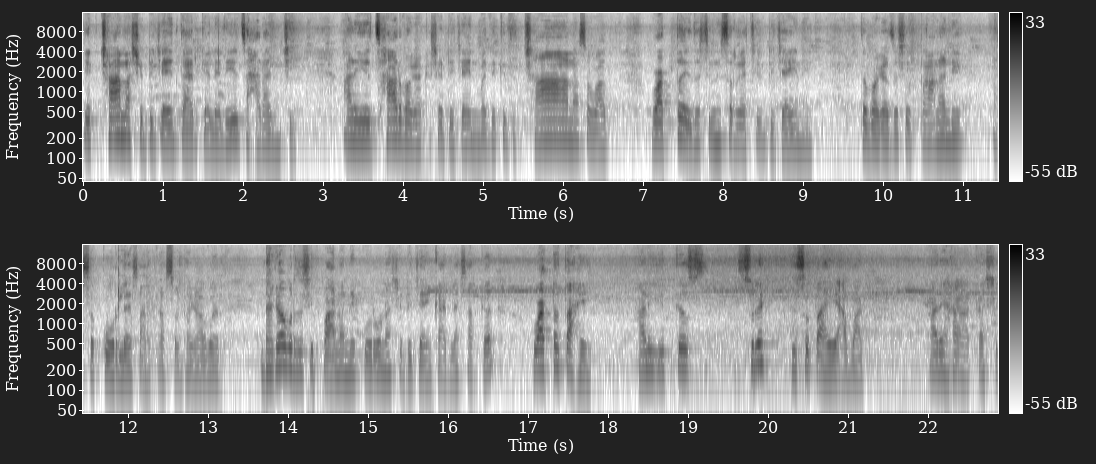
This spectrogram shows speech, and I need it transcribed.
एक छान अशी डिझाईन तयार केलेली आहे झाडांची. आणि हे झाड बघा कशा डिझाईनमध्ये किती छान असं वाट वाटतं आहे जशी निसर्गाची डिझाईन आहे. तर बघा जसं पानाने असं कोरल्यासारखं असं ढगावर ढगावर जशी पानाने कोरून अशी डिझाईन काढल्यासारखं वाटत आहे. आणि इतकं सुरेख दिसत आहे आभाळ. आणि हा आकाशी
